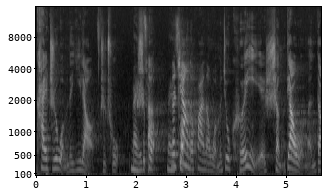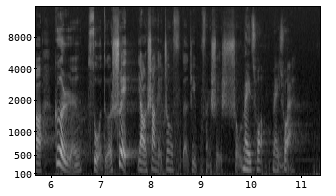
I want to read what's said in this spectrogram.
开支我们的医疗支出，是吧？那这样的话呢，我们就可以省掉我们的个人所得税要上给政府的这部分税收入。没错，没错。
